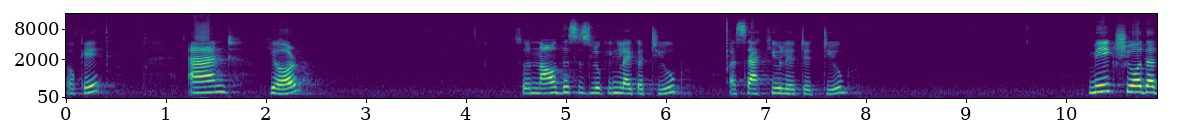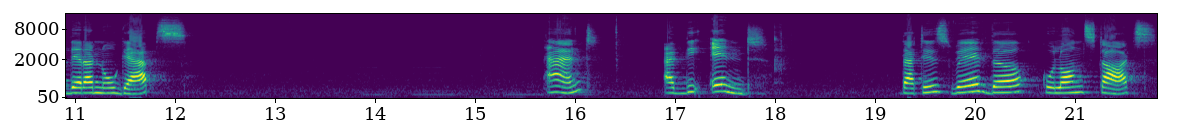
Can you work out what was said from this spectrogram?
Okay. And here so, now this is looking like a tube, a sacculated tube. Make sure that there are no gaps and at the end that is where the colon starts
